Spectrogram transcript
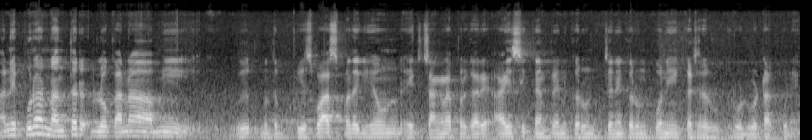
आणि पुन्हा नंतर लोकांना आम्ही मतलब विश्वासमध्ये घेऊन एक चांगल्या प्रकारे आय सी कॅम्पेन करून जेणेकरून कोणीही कचरा रोडवर टाकू नये.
